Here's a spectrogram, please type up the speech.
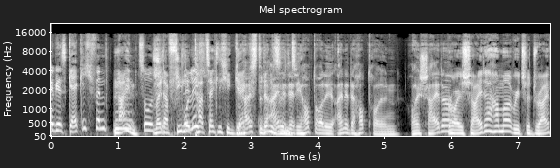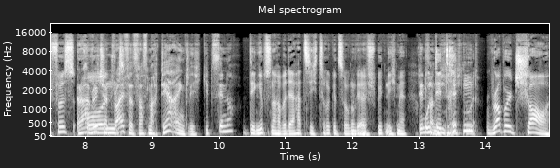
weil wir es gaggig finden? Nein, so weil da viele schrullig? tatsächliche Wie Gags heißt denn der drin eine, sind. der die Hauptrolle, eine der Hauptrollen? Roy Scheider? Roy Scheiderhammer, Richard Dreyfuss Ah, Richard Dreyfuss, was macht der eigentlich? Gibt's den noch? den gibt's noch, aber der hat sich zurückgezogen, der spielt nicht mehr. Den und den dritten. Robert Shaw.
